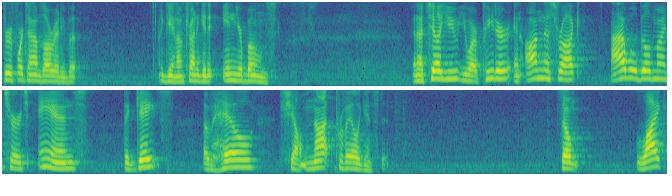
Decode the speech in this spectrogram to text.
three or four times already, but again, I'm trying to get it in your bones. And I tell you, you are Peter, and on this rock I will build my church, and the gates of hell shall not prevail against it. So, like,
